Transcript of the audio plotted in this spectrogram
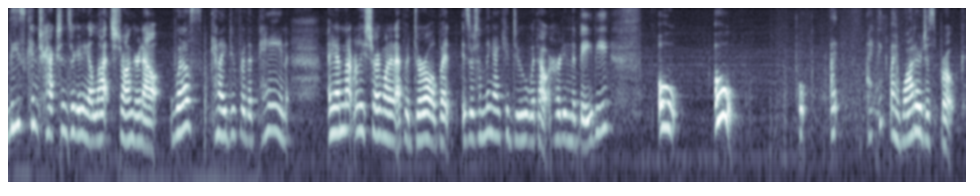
these contractions are getting a lot stronger now. What else can I do for the pain? I, mean, I'm not really sure I want an epidural, but is there something I could do without hurting the baby? Oh, oh, oh, I, I think my water just broke.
